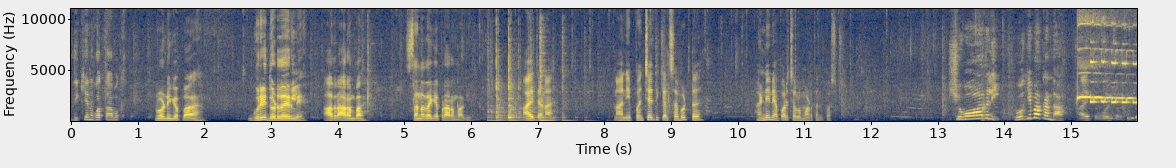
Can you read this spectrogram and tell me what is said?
ಇದಕ್ಕೇನು ಗೊತ್ತಾಗ್ಬೇಕು? ನೋಡಿ ನಿಂಗಪ್ಪ ಗುರಿ ದೊಡ್ಡದೇ ಇರಲಿ. ಆದ್ರೆ ಆರಂಭ ಸಣ್ಣದಾಗೆ ಪ್ರಾರಂಭ ಆಗಲಿ. ಆಯ್ತಣ್ಣ. ನಾನು ಈ ಪಂಚಾಯತಿ ಕೆಲಸ ಬಿಟ್ಟು ಹಣ್ಣಿನ ವ್ಯಾಪಾರ ಚಲೋ ಮಾಡ್ತಾನೆ ಫಸ್ಟ್ ಶುಭವಾಗಲಿ ಹೋಗಿಬೇಕಂದ ಆಯ್ತು ಹೋಗಿ ಬರ್ತೀನಿ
